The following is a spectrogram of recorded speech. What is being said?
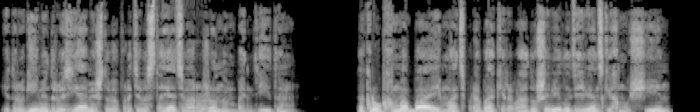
и другими друзьями, чтобы противостоять вооруженным бандитам, как Рук Хмабай, мать прабакера, воодушевила деревенских мужчин,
